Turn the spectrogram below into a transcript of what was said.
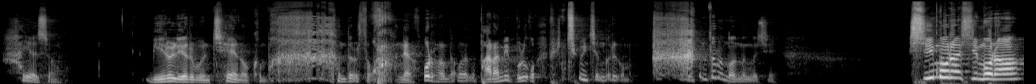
하여서 밀을 여러분 채워놓고 막 흔들어서 호랑내라 호랑내라 바람이 불고 휘청휘청거리고 막 흔들어 놓는 것이 시모나 시모나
